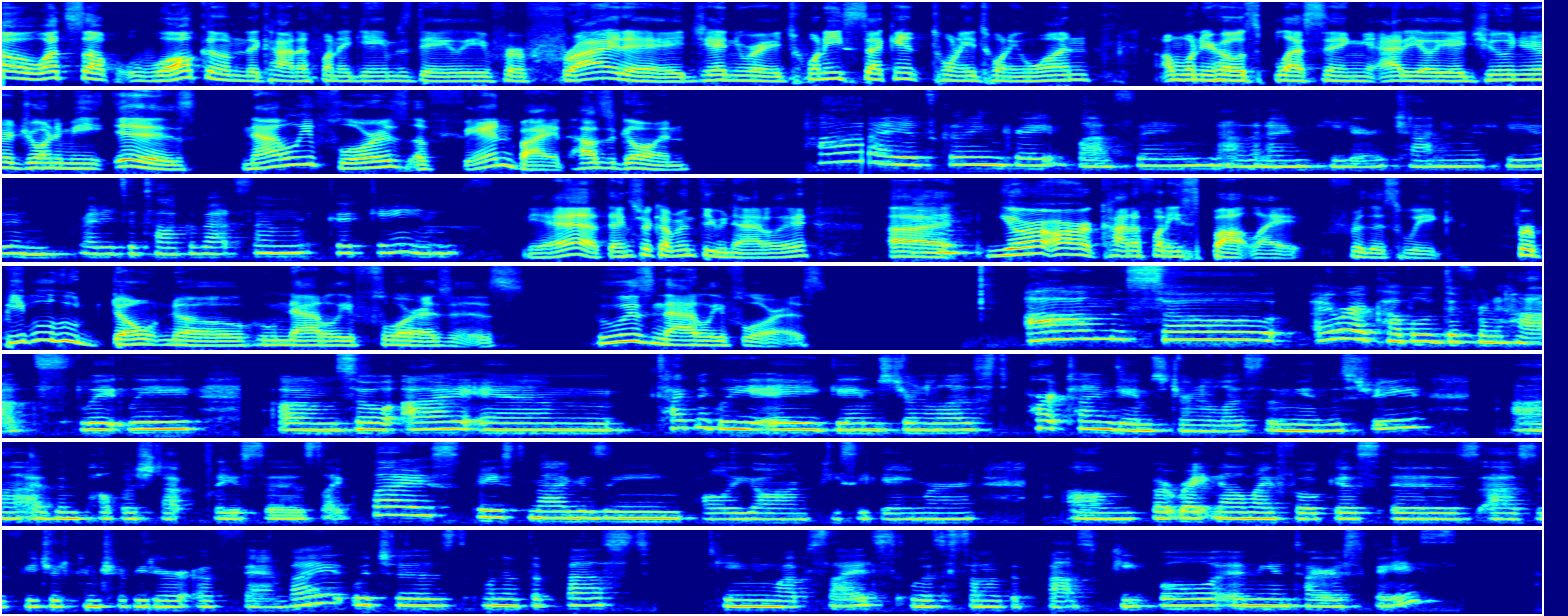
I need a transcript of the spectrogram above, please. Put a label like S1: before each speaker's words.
S1: Yo, what's up? Welcome to Kind of Funny Games Daily for Friday, January 22nd, 2021. I'm one of your hosts, Blessing Adeoye Jr. Joining me is Natalie Flores of Fanbyte. How's it going?
S2: Hi, it's going great, Blessing. Now that I'm here chatting with you and ready to talk about some good games.
S1: Yeah, thanks for coming through, Natalie. Uh, you're our Kind of Funny spotlight for this week. For people who don't know who Natalie Flores is, who is Natalie Flores?
S2: Um, so I wear a couple of different hats lately. Um, so I am technically a games journalist, part-time games journalist in the industry. Uh, I've been published at places like Vice, Paste Magazine, Polygon, PC Gamer. Um, but right now, my focus is as a featured contributor of Fanbyte, which is one of the best gaming websites with some of the best people in the entire space.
